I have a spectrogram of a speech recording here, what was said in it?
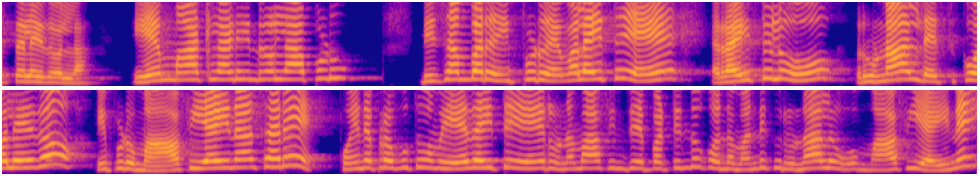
ఎత్తలేదు వాళ్ళ. ఏం మాట్లాడినరోళ్ళ అప్పుడు? డిసెంబర్ ఇప్పుడు ఎవరైతే రైతులు రుణాలు తెచ్చుకోలేదో ఇప్పుడు మాఫీ అయినా సరే పోయిన ప్రభుత్వం ఏదైతే రుణమాఫీని చేపట్టిందో కొంతమందికి రుణాలు మాఫీ అయినాయి.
